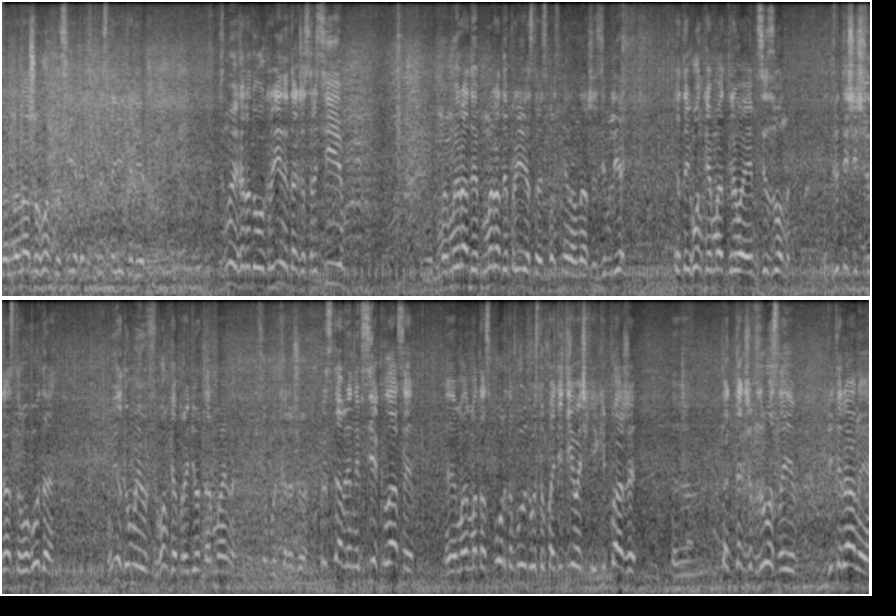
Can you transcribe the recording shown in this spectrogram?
э, На, на нашу гонку съехались представители из многих городов Украины, также с России. Мы, мы, рады, мы рады приветствовать спортсменов нашей земле. Этой гонкой мы открываем сезон 2014 года. Ну, я думаю, гонка пройдет нормально, все будет хорошо. Представлены все классы э, мо- мотоспорта, будут выступать и девочки, экипажи, э, так, также взрослые, ветераны.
